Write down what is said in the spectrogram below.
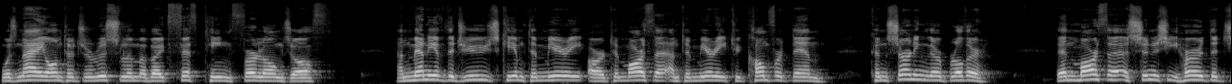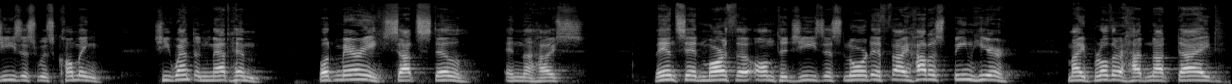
was nigh unto Jerusalem about fifteen furlongs off. And many of the Jews came to Mary, or to Martha and to Mary to comfort them concerning their brother. Then Martha, as soon as she heard that Jesus was coming, she went and met him. But Mary sat still in the house. Then said Martha unto Jesus, Lord, if thou hadst been here, my brother had not died.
